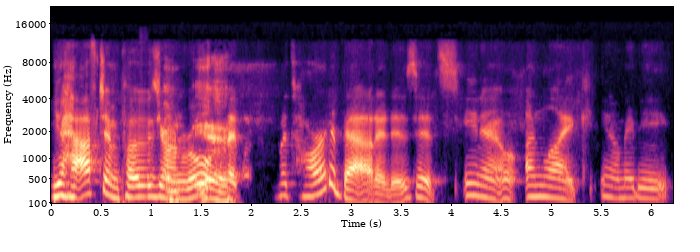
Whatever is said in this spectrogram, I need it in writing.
you have to impose your own Um, rules yeah. but what's hard about it is it's you know unlike you know maybe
